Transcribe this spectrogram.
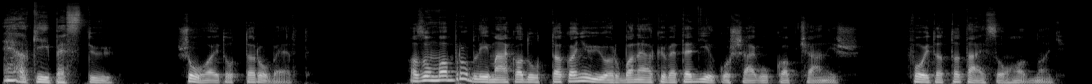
Elképesztő! sóhajtotta Robert. Azonban problémák adottak a New Yorkban elkövetett gyilkosságok kapcsán is, folytatta Tyson hadnagy.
